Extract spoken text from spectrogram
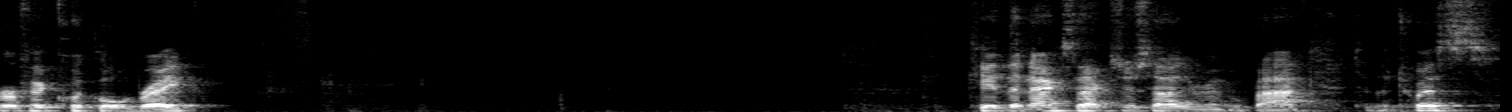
Perfect, quick little break. Okay, the next exercise, we're gonna go back to the twists.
